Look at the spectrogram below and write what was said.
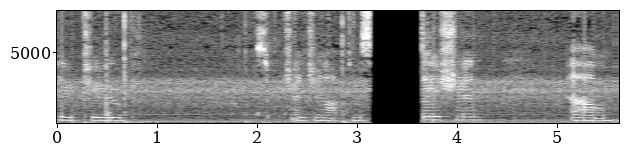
YouTube, search engine optimization. Um,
